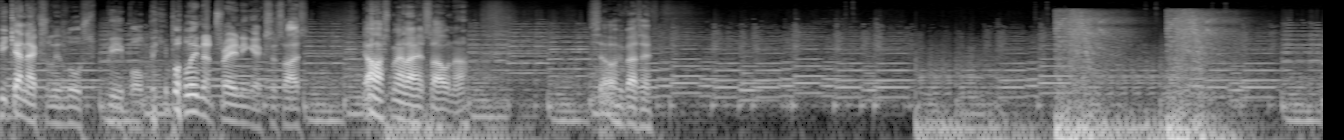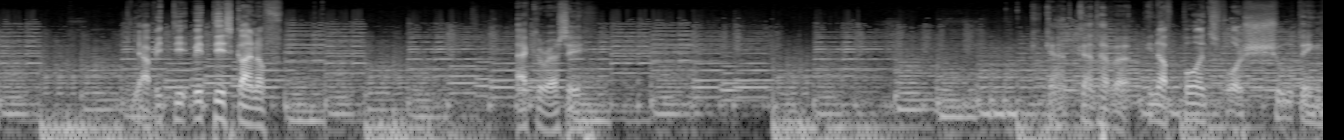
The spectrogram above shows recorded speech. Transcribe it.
We can actually lose people, people in a training exercise. Jahas, mä lähden saunaan. Se on hyvä se. With, with this kind of accuracy, can't can't have uh, enough points for shooting.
